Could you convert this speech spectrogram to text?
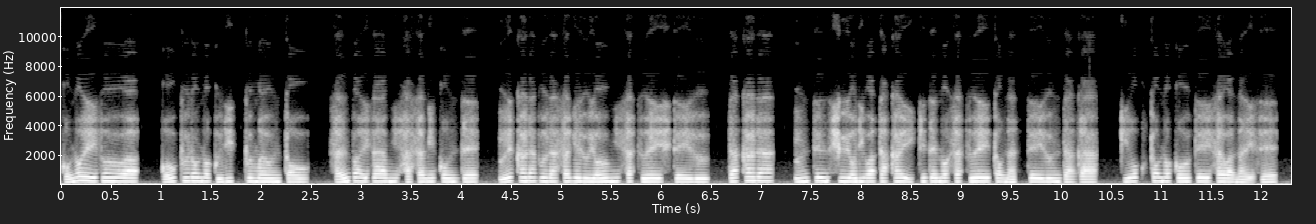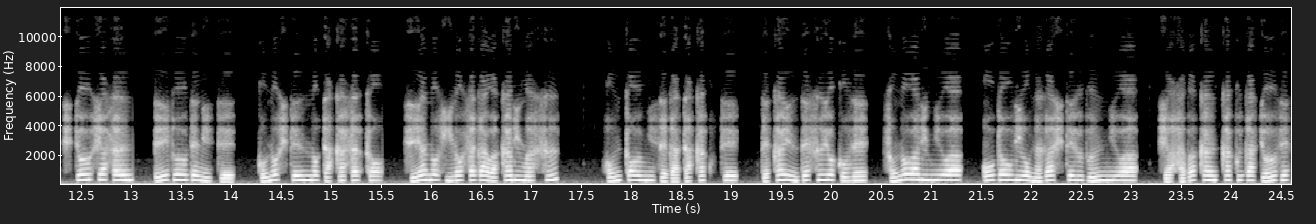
この映像は、GoPro のクリップマウントを、サンバイザーに挟み込んで、上からぶら下げるように撮影している。だから、運転手よりは高い位置での撮影となっているんだが、記憶との高低差はないぜ。視聴者さん、映像で見て、この視点の高さと、視野の広さがわかります？本当に背が高くて、でかいんですよこれ。その割には、大通りを流してる分には、車幅感覚が超絶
